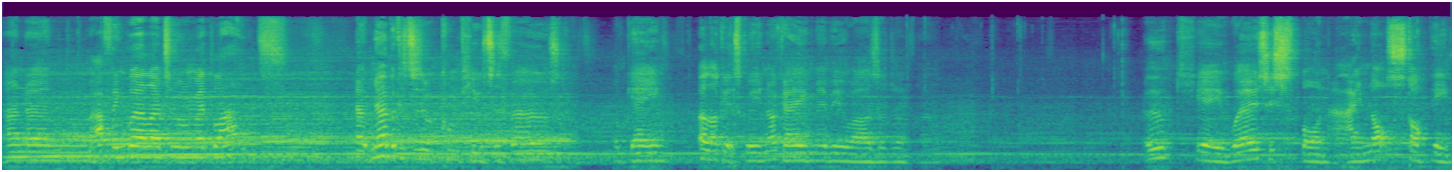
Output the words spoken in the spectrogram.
And um, I think we're allowed to run red lights. No, no, because the computer froze. Okay. Oh, look at screen. Okay, maybe it was. I don't know. Okay, where is this spawn? I'm not stopping.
